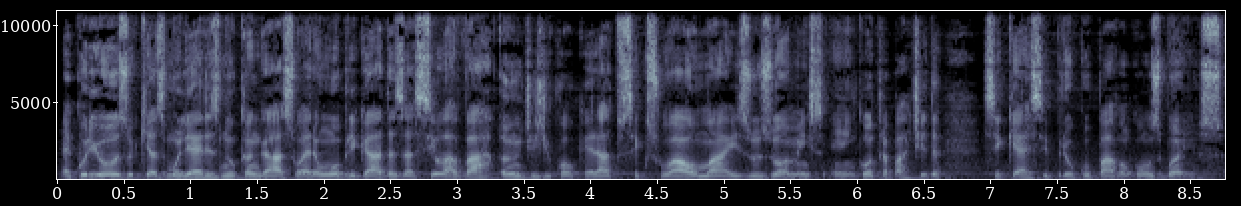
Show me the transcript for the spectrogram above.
É curioso que as mulheres no cangaço eram obrigadas a se lavar antes de qualquer ato sexual, mas os homens, em contrapartida, sequer se preocupavam com os banhos.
